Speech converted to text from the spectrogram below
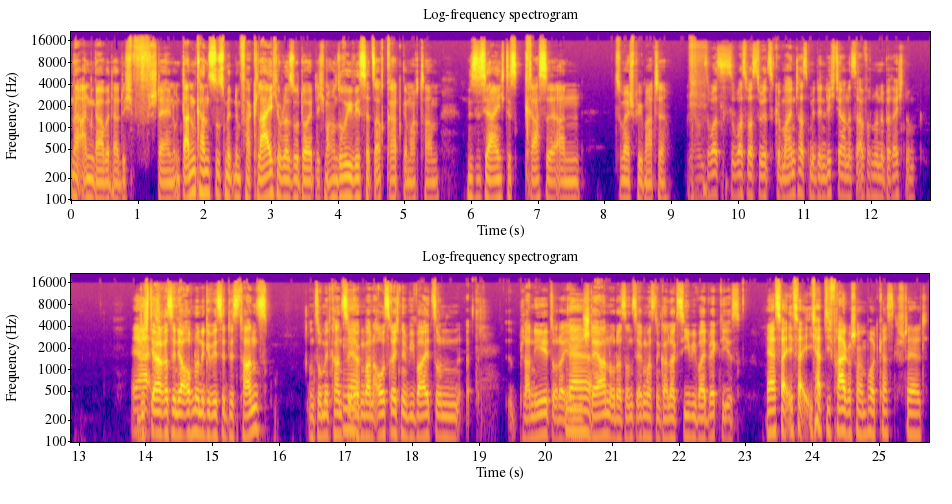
eine Angabe dadurch stellen. Und dann kannst du es mit einem Vergleich oder so deutlich machen, so wie wir es jetzt auch gerade gemacht haben. Und das ist ja eigentlich das Krasse an zum Beispiel Mathe. Ja, und sowas, sowas, was du jetzt gemeint hast mit den Lichtjahren, ist einfach nur eine Berechnung. Ja, Lichtjahre sind ja auch nur eine gewisse Distanz und somit kannst du Ja. irgendwann ausrechnen, wie weit so ein Planet oder irgendein Ja. Stern oder sonst irgendwas, eine Galaxie, wie weit weg die ist. Ja, es war, es war, ich habe die Frage schon mal im Podcast gestellt.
